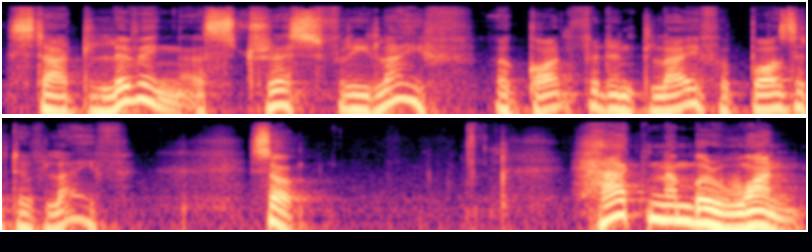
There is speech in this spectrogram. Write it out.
start living a stress free life, a confident life, a positive life. So, hack number one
